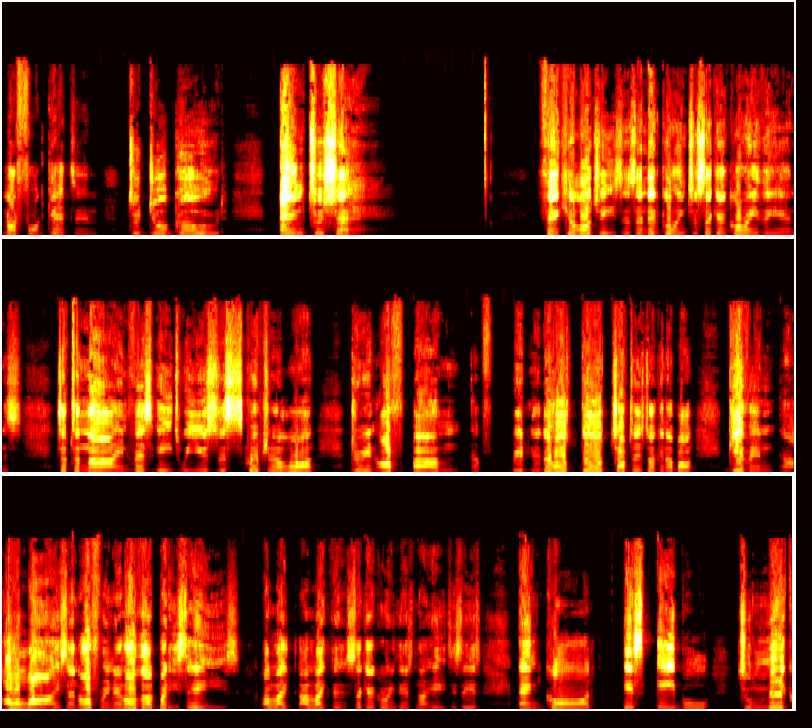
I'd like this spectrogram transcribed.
not forgetting to do good and to say, Thank you, Lord Jesus. And then going to Second Corinthians chapter 9, verse 8. We use this scripture a lot during off um the whole the whole chapter is talking about giving our lives and offering and all that. But he says, I like I like this. Second Corinthians 9 8. He says, and God is able to make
